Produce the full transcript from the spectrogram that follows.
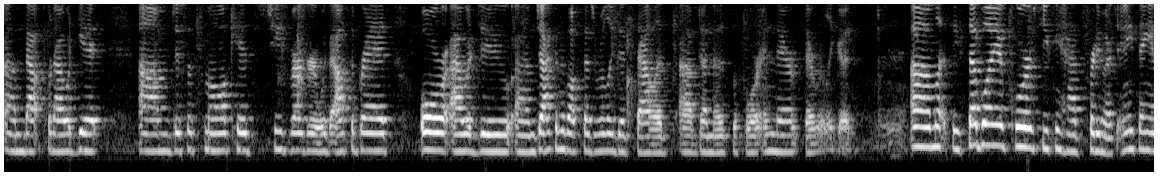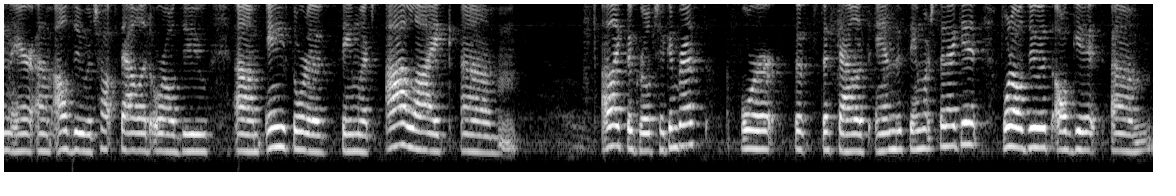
um, that's what I would get. Um, just a small kids cheeseburger without the bread, or I would do um, Jack in the Box has really good salads. I've done those before, and they're they're really good. Um, let's see, Subway, of course, you can have pretty much anything in there. Um, I'll do a chopped salad or I'll do um, any sort of sandwich. I like um, I like the grilled chicken breast for the, the salads and the sandwich that I get. What I'll do is I'll get um,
